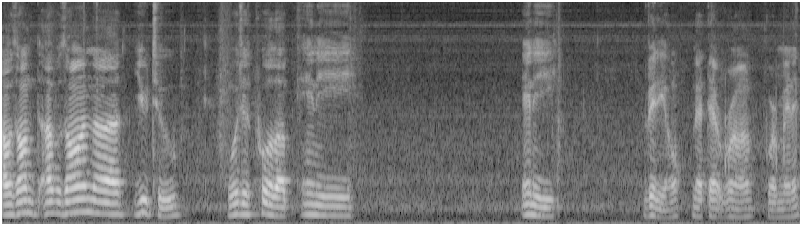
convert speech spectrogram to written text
I was on I was on uh, YouTube. We'll just pull up any any video. Let that run for a minute.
